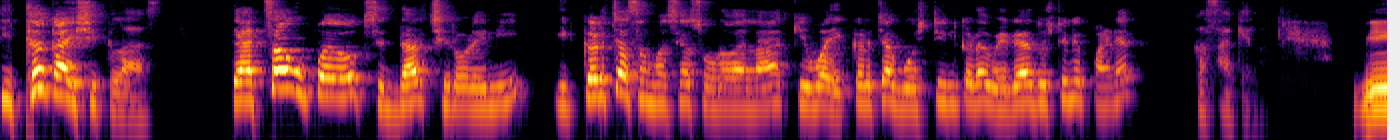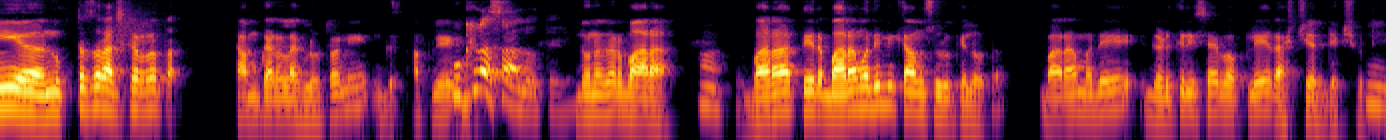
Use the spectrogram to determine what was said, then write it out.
तिथं काय शिकलास? त्याचा उपयोग सिद्धार्थ शिरोळेनी इकडच्या समस्या सोडवायला किंवा इकडच्या गोष्टींकडे वेगळ्या दृष्टीने पाहण्यात कसा केला? मी नुकतंच राजकारणात काम करायला लागलो होतो आणि आपले कुठलं साल होते दोन हजार बारा. बारा तेरा बारामध्ये मी काम सुरू केलं होतं. बारामध्ये गडकरी साहेब आपले राष्ट्रीय अध्यक्ष होते.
